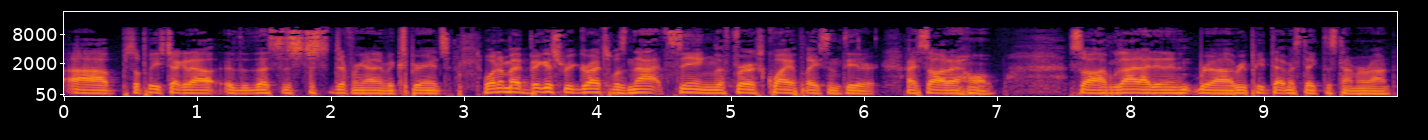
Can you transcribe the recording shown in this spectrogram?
Uh, so please check it out. This is just a different kind of experience. One of my biggest regrets was not seeing the first Quiet Place in theater. I saw it at home. So I'm glad I didn't uh, repeat that mistake this time around.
